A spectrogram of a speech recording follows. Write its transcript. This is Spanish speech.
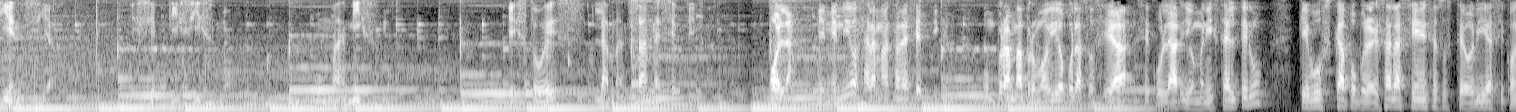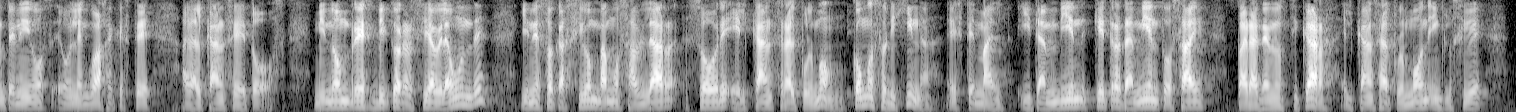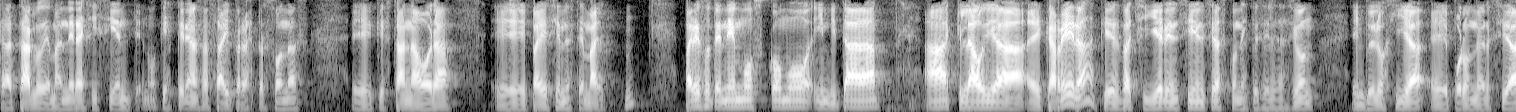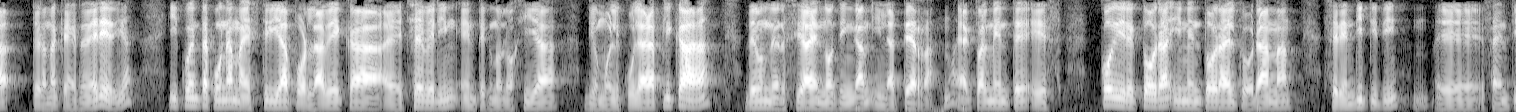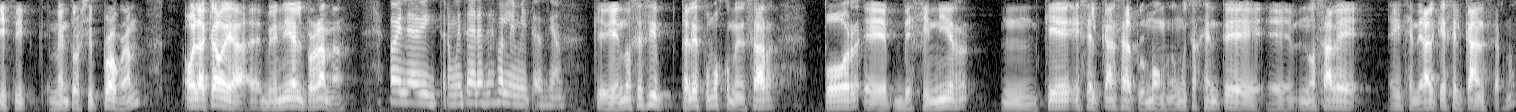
ciencia, escepticismo, humanismo. Esto es La Manzana Escéptica. Hola, bienvenidos a La Manzana Escéptica, un programa promovido por la Sociedad Secular y Humanista del Perú que busca popularizar la ciencia, sus teorías y contenidos en un lenguaje que esté al alcance de todos. Mi nombre es Víctor García Belaunde y en esta ocasión vamos a hablar sobre el cáncer al pulmón, cómo se origina este mal y también qué tratamientos hay para diagnosticar el cáncer al pulmón e inclusive tratarlo de manera eficiente. ¿no? ¿Qué esperanzas hay para las personas eh, que están ahora eh, padeciendo este mal? Para eso tenemos como invitada a Claudia eh, Carrera, que es bachiller en ciencias con especialización en biología por la Universidad Peruana Cayetana Heredia y cuenta con una maestría por la beca Cheverin en tecnología biomolecular aplicada de la Universidad de Nottingham, Inglaterra. Actualmente es codirectora y mentora del programa Serendipity eh, Scientific Mentorship Program. Hola Claudia, eh, bienvenida al programa. Hola Víctor, muchas gracias por la invitación. Qué bien, no sé si tal vez podemos comenzar por eh, definir mm, qué es el cáncer al pulmón. Mucha gente no sabe en general qué es el cáncer. ¿no?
